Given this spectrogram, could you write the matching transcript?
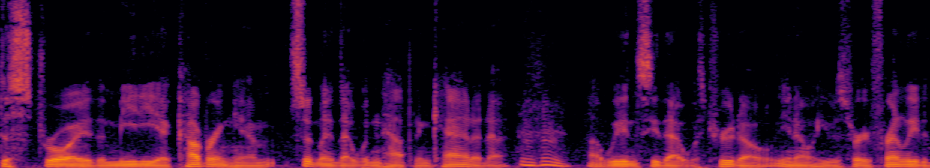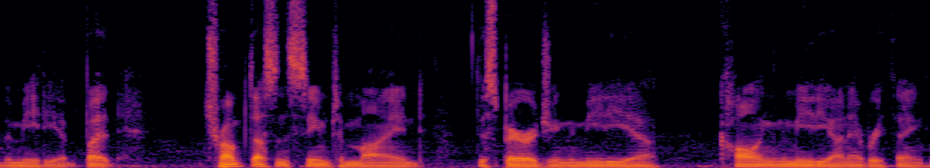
destroy the media covering him. Certainly, that wouldn't happen in Canada. Mhm. Uh, we didn't see that with Trudeau. You know, he was very friendly to the media, but Trump doesn't seem to mind disparaging the media, calling the media on everything,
